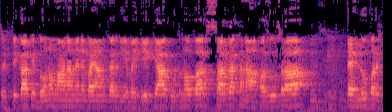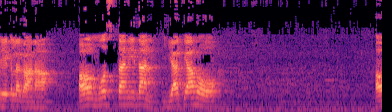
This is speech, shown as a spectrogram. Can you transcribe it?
تو اتقا کے دونوں معنی میں نے بیان کر دیے بھائی۔ ایک کیا؟ گھٹنوں پر سر رکھنا اور دوسرا پہلو پر ٹیک لگانا۔ او مستندن یا کیا ہو؟ او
